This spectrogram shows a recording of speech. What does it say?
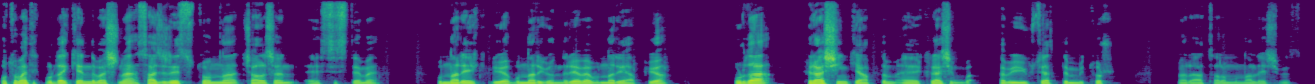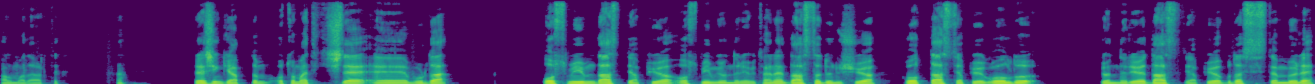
Otomatik burada kendi başına sadece redstone'la çalışan e, sistemi bunları ekliyor. Bunları gönderiyor ve bunları yapıyor. Burada crashing yaptım. E, crashing tabii yükselttim bir tur. Bunları atalım. Bunlarla işimiz kalmadı artık. Heh. Crashing yaptım. Otomatik işte e, burada Osmium Dust yapıyor. Osmium gönderiyor bir tane. Dust'a dönüşüyor. Gold Dust yapıyor. Gold'u gönderiyor. Dust yapıyor. Bu da sistem böyle.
